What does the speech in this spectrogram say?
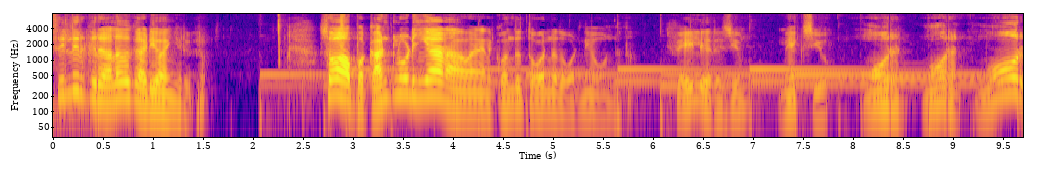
சிலிருக்கிற அளவுக்கு அடி வாங்கியிருக்கிறோம். ஸோ அப்போ கன்க்ளூடிங்காக நான் எனக்கு வந்து தோணுது உடனே ஒன்று தான் failure resume makes you more and more and more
